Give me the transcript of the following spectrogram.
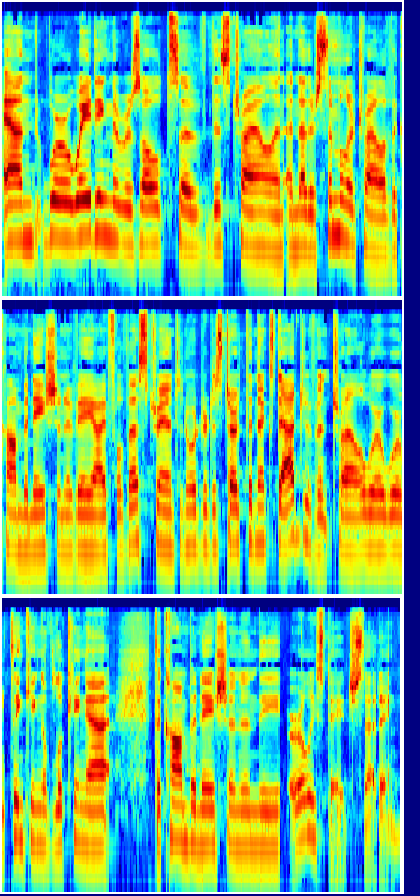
And we're awaiting the results of this trial and another similar trial of the combination of AI fulvestrant in order to start the next adjuvant trial where we're thinking of looking at the combination in the early stage setting.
